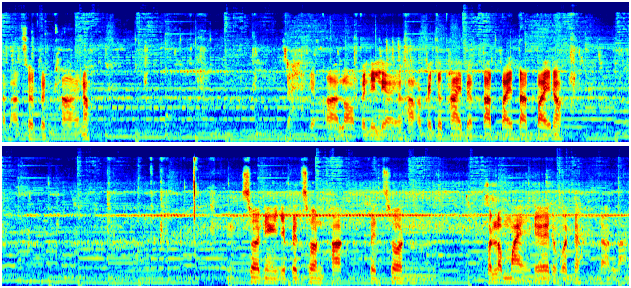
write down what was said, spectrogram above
ตลาดสดเป็นขายเนาะเดี๋ยวพาเราไปเรื่อยๆนะครับก็จะถ่ายแบบตัดไปตัดไปเนาะ ส่วนนี้จะเป็นโซนพักเป็นโซนผลไม้เด้อทุกคนนะด้านหลัง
